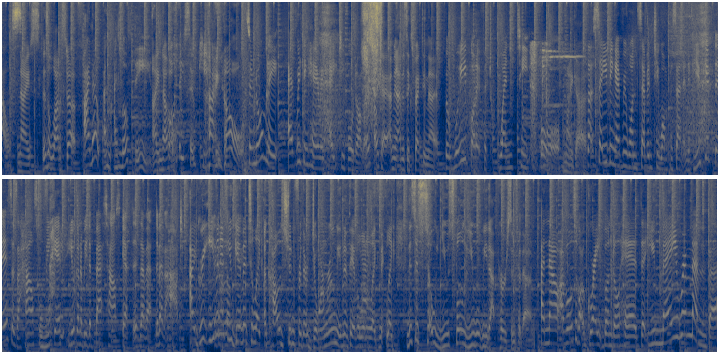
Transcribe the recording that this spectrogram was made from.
else. Nice. There's a lot of stuff. I know, and I love these. I know. Aren't they so cute? I know. So normally, everything here is $84. Okay, I mean, I was expecting that. But we've got it for 24 Oh my God. That's saving everyone 71%. And if you give this as a housewarming right. gift, you're going to be the best house gift they've ever, they've ever had. I agree. Even if you give it to like a college student for their dorm room, even if they have a yes. little like, like this is so useful, you will be that person for them. And now I've also got a great bundle here that you may remember.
